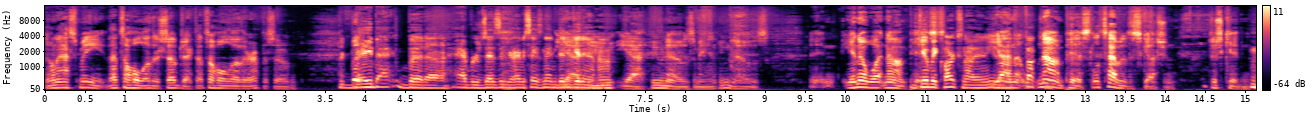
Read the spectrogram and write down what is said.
Don't ask me. That's a whole other subject. That's a whole other episode. But, But- Dave, but uh, Abbruzzese, or how you say his name, didn't yeah, get in, who, huh? Yeah, who knows, man? Who knows? You know what? Now I'm pissed. Gilby Clarke's not in either. Yeah. Fuck now you. I'm pissed. Let's have a discussion. Just kidding.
